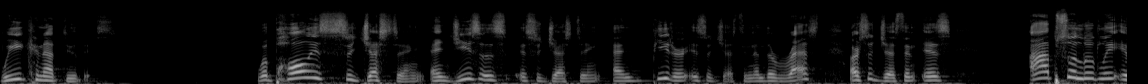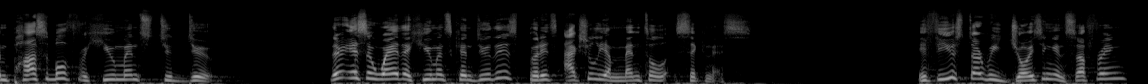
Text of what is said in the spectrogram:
We cannot do this. What Paul is suggesting, and Jesus is suggesting, and Peter is suggesting, and the rest are suggesting, is absolutely impossible for humans to do. There is a way that humans can do this, but it's actually a mental sickness. If you start rejoicing in suffering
